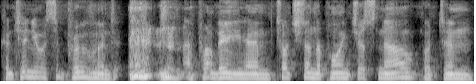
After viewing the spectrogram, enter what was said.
Continuous improvement. I probably um, touched on the point just now, but um,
